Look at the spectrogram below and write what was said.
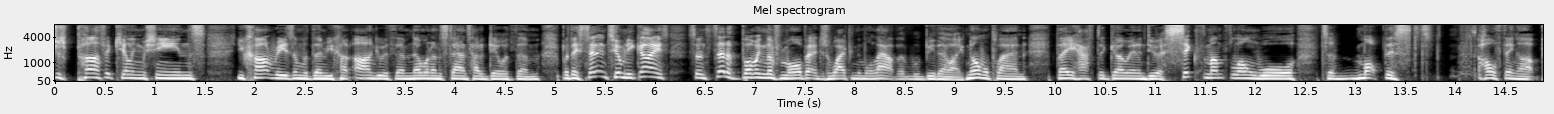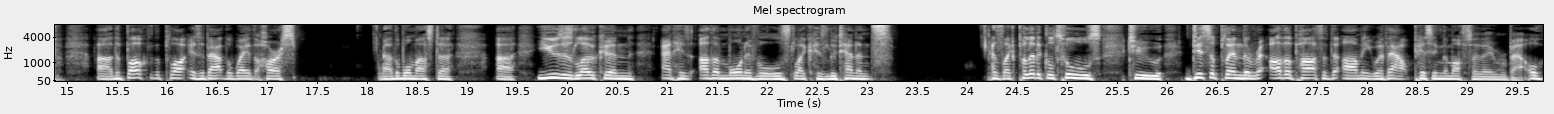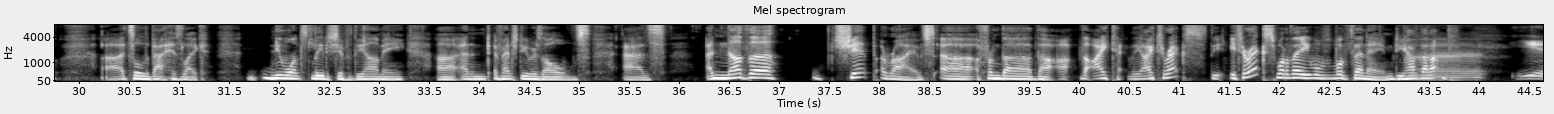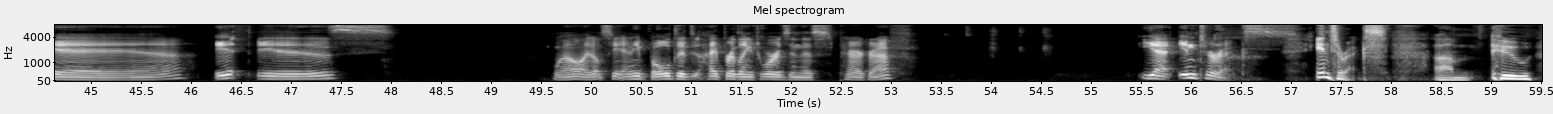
just perfect killing machines. You can't reason with them, you can't argue with them. No one understands how to deal with them. But they sent in too many guys, so instead of bombing them from orbit and just wiping them all out, that would be their like normal plan. They have to go in and do a six month long war to mop this whole thing up. Uh, the bulk of the plot is about the way that Horus. Uh, the War Master uh, uses Loken and his other Mournivals, like his lieutenants, as like political tools to discipline the other parts of the army without pissing them off so they rebel. Uh, it's all about his like nuanced leadership of the army, uh, and eventually resolves as another ship arrives uh, from the the uh, the Ite- the Iterex the Iterex. What are they? What's their name? Do you have that up? Uh, yeah, it is. Well, I don't see any bolded hyperlinked words in this paragraph. Yeah, Interex. Interex, um, who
